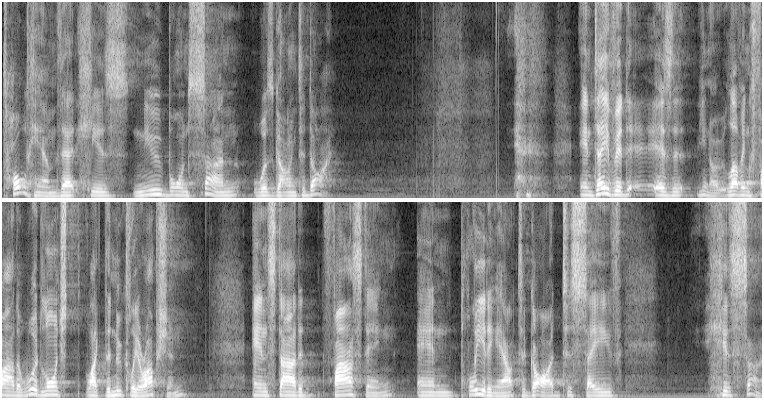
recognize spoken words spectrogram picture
told him that his newborn son was going to die. and David, as a you know, loving father would, launched like the nuclear option and started fasting and pleading out to God to save his son.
